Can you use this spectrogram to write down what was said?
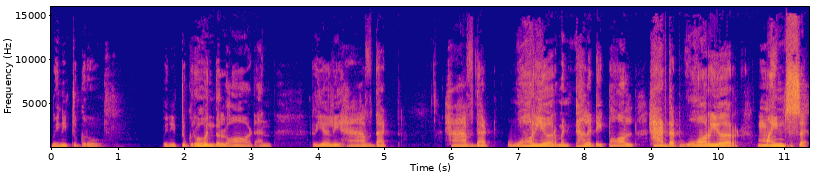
we need to grow. We need to grow in the Lord and really have that have that warrior mentality. Paul had that warrior mindset.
